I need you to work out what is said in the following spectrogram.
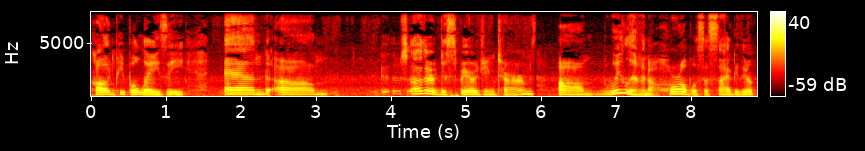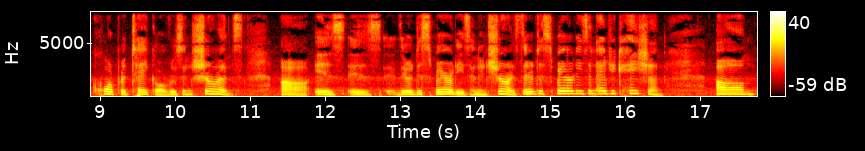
calling people lazy, and um, other disparaging terms. Um, we live in a horrible society. There are corporate takeovers, insurance uh, is is there are disparities in insurance. There are disparities in education, um,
